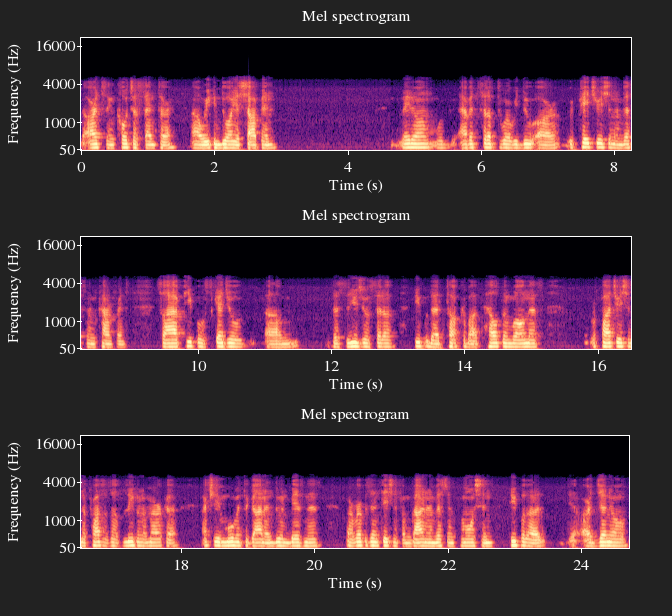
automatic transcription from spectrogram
the Arts and Culture Center, uh, where you can do all your shopping. Later on, we'll have it set up to where we do our repatriation investment conference. So I have people scheduled. Um, that's the usual set of people that talk about health and wellness, repatriation, the process of leaving America, actually moving to Ghana and doing business, representation from Ghana Investment Promotion, people that are, are general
